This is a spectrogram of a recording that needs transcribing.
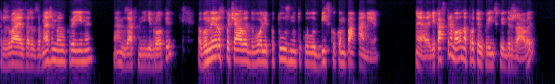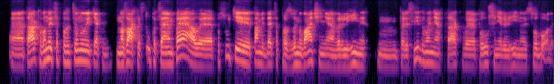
проживає зараз за межами України, так, в Західній Європі. Вони розпочали доволі потужну таку лобійську кампанію, яка спрямована проти української держави. Е, Так, вони це позиціонують як на захист УПЦ МП, але по суті там йдеться про звинувачення в релігійних переслідуваннях, так, в порушенні релігійної свободи.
